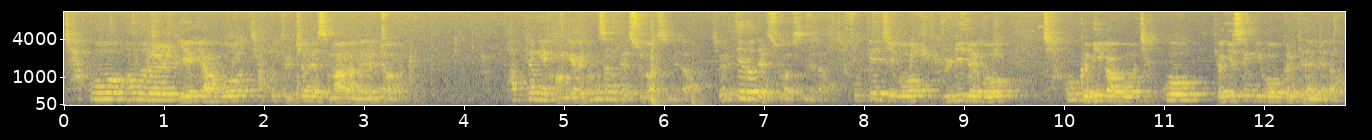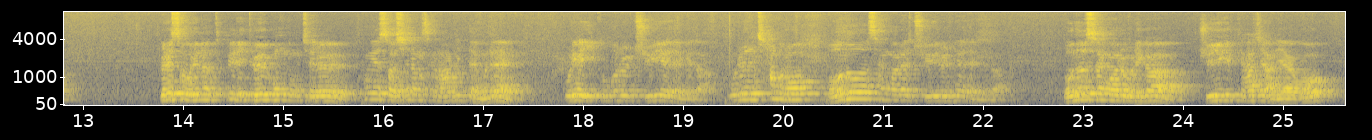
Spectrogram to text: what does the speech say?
자꾸 허물을 얘기하고 자꾸 들춰내서 말하면요 화평의 관계가 형성될 수가 없습니다. 절대로 될 수가 없습니다. 자꾸 깨지고 분리되고 자꾸 금이 가고 자꾸 벽이 생기고 그렇게 됩니다. 그래서 우리는 특별히 교회 공동체를 통해서 신앙생활을 하기 때문에 우리가 이 부분을 주의해야 됩니다. 우리는 참으로 언어 생활에 주의를 해야 됩니다. 언어 생활을 우리가 주의 깊게 하지 아니하고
